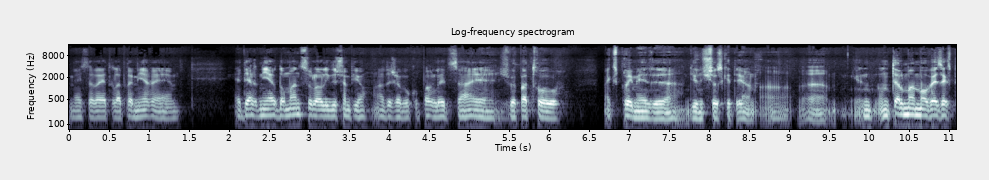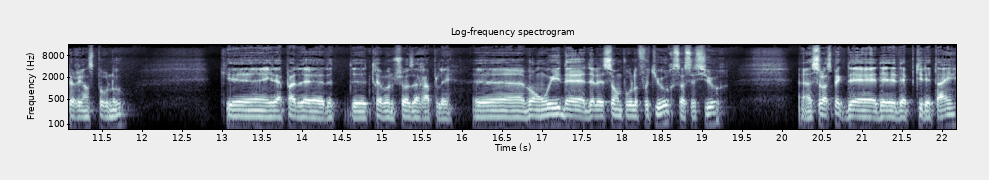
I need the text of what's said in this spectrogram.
mais ça va être la première et, et dernière demande sur la Ligue des Champions. On a déjà beaucoup parlé de ça et je ne vais pas trop m'exprimer d'une chose qui était un- un- une, tellement mauvaise expérience pour nous qu'il n'y a pas de, très bonnes choses à rappeler. Euh, bon, oui, des, leçons pour le futur, ça c'est sûr. Euh, sur l'aspect des, petits détails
